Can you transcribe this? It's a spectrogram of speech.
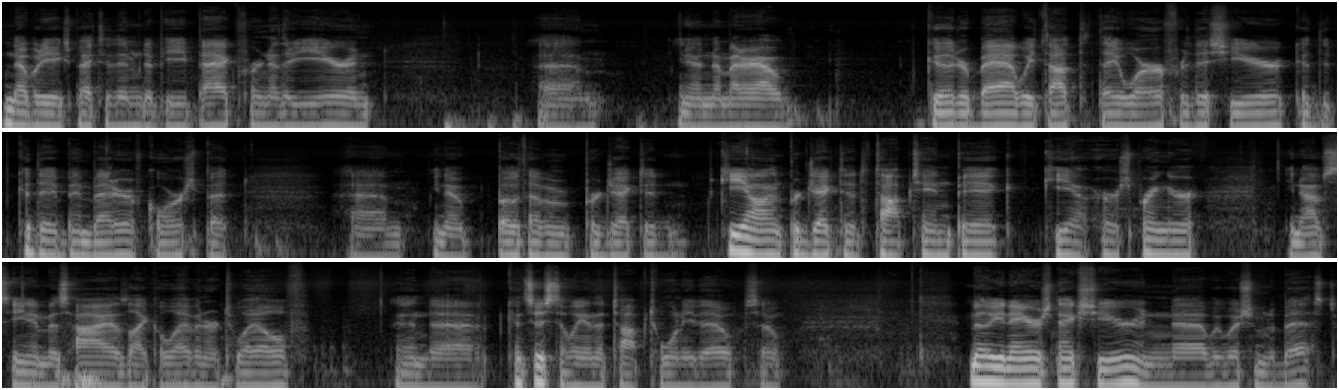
nobody expected them to be back for another year, and um, you know, no matter how good or bad we thought that they were for this year, could th- could they have been better? Of course, but um, you know, both of them projected. Keon projected a top ten pick. Keon or Springer, you know, I've seen him as high as like eleven or twelve, and uh, consistently in the top twenty though. So millionaires next year, and uh, we wish them the best.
